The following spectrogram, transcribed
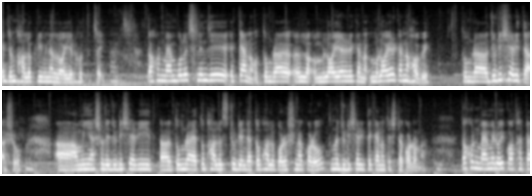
একজন ভালো ক্রিমিনাল লয়ার হতে চাই। তখন ম্যাম বলেছিলেন যে কেন? তোমরা লয়ারে কেন লয়ার কেন হবে? তোমরা জুডিশিয়ারিতে আসো। আমি আসলে জুডিশিয়ারি তোমরা এত ভালো স্টুডেন্ট এত ভালো পড়াশোনা করো তোমরা জুডিশিয়ারিতে কেন চেষ্টা করো না? তখন ম্যামের ওই কথাটা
